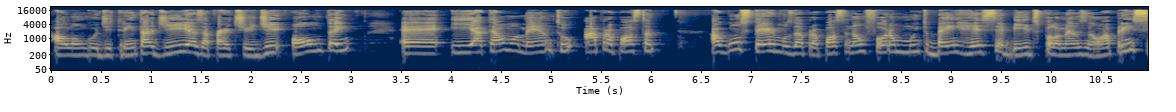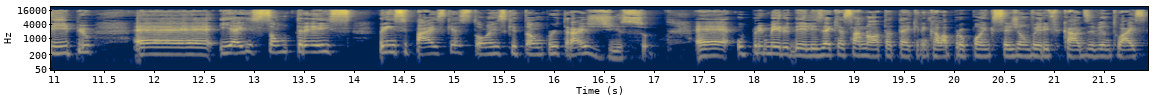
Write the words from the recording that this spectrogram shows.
ao longo de 30 dias, a partir de ontem. É, e até o momento, a proposta Alguns termos da proposta não foram muito bem recebidos, pelo menos não a princípio. É, e aí são três principais questões que estão por trás disso. É, o primeiro deles é que essa nota técnica ela propõe que sejam verificados eventuais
